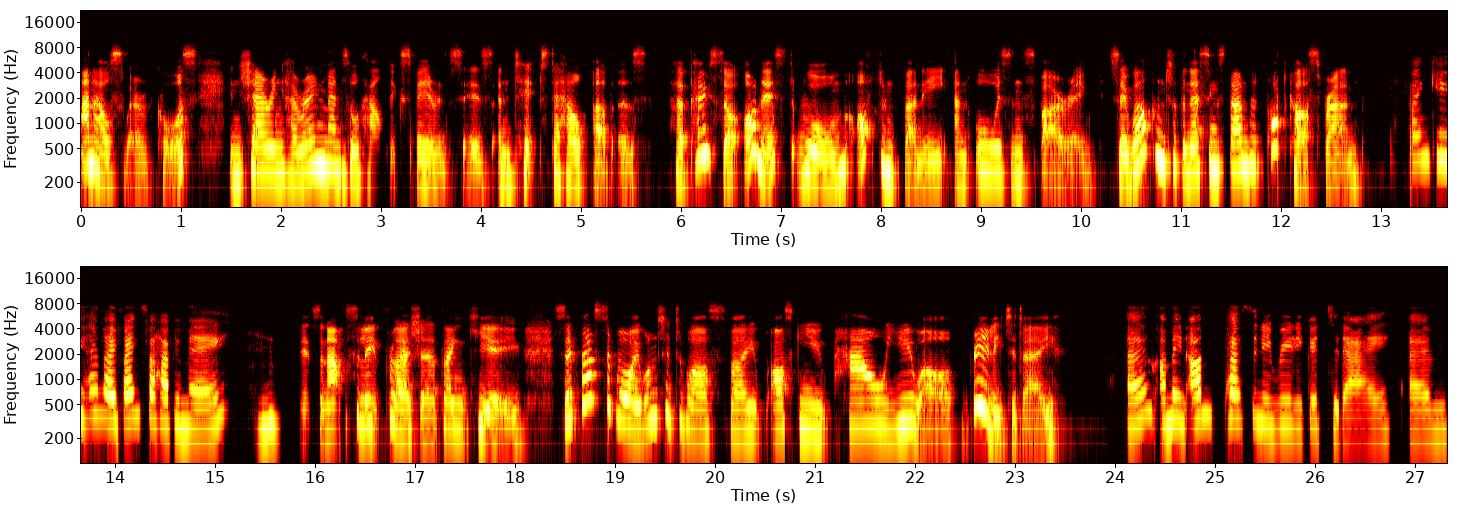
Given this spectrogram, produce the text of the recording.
and elsewhere, of course, in sharing her own mental health experiences and tips to help others. Her posts are honest, warm, often funny, and always inspiring. So, welcome to the Nursing Standard podcast, Fran. Thank you. Hello. Thanks for having me. It's an absolute pleasure. Thank you. So, first of all, I wanted to ask by asking you how you are really today. Um, I mean, I'm personally really good today. Um,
